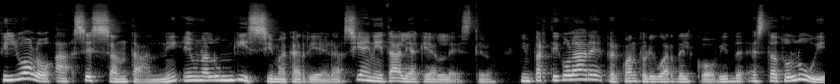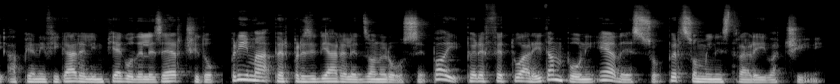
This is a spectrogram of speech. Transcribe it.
Figliuolo ha 60 anni e una lunghissima carriera sia in Italia che all'estero. In particolare, per quanto riguarda il Covid, è stato lui a pianificare l'impiego dell'esercito prima per presidiare le zone rosse, poi per effettuare i tamponi e adesso per somministrare i vaccini.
